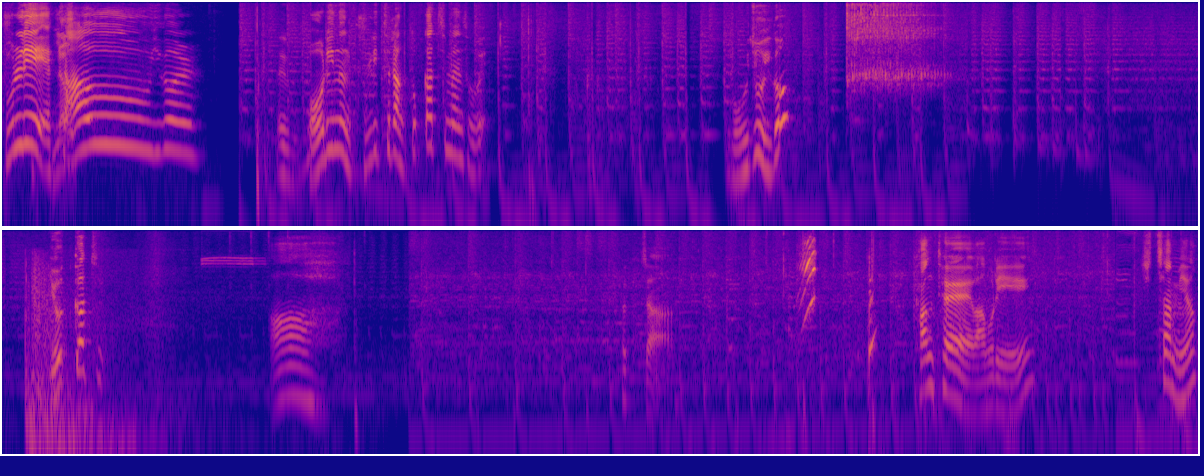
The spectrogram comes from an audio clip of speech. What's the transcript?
굴리. 아우 이걸 머리는 굴리트랑 똑같으면서 왜? 뭐죠 이거? 엿 같은 아. 흑자. 강퇴 마무리. 시참이요?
